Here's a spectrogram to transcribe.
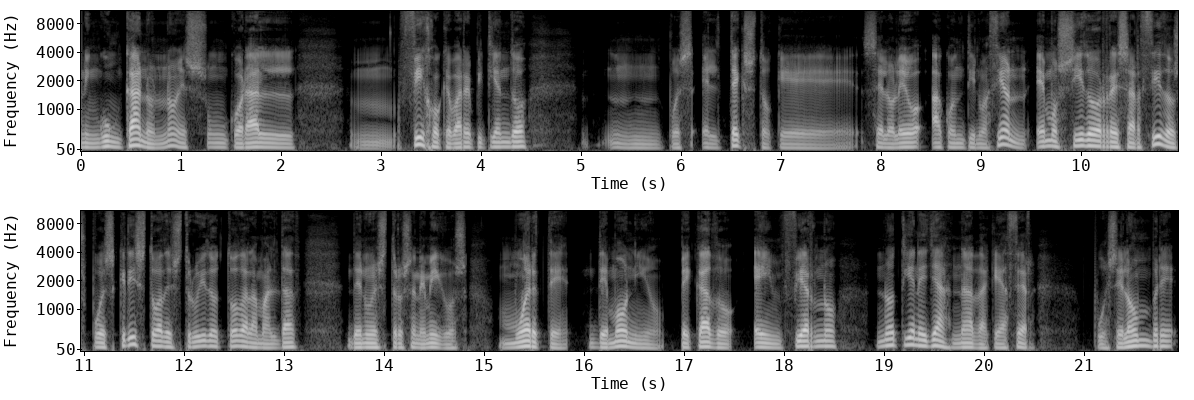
ningún canon, ¿no? Es un coral mm, fijo que va repitiendo mm, pues el texto que se lo leo a continuación. Hemos sido resarcidos, pues Cristo ha destruido toda la maldad de nuestros enemigos. Muerte, demonio, pecado e infierno no tiene ya nada que hacer, pues el hombre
